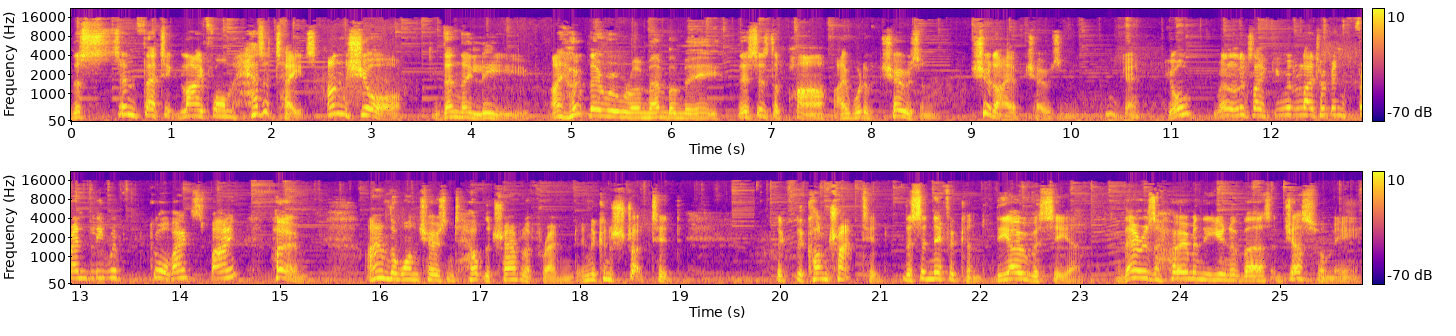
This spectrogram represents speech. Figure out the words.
The synthetic life form hesitates, unsure. Then they leave. I hope they will remember me. This is the path I would have chosen, should I have chosen. Okay, cool. Well, it looks like you would like to have been friendly with Korvax. Fine. Home. I am the one chosen to help the traveller friend in the constructed, the, the contracted, the significant, the overseer. There is a home in the universe just for me,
